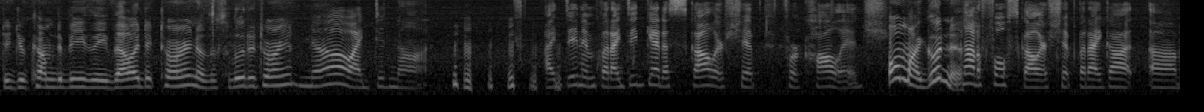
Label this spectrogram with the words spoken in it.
Did you come to be the valedictorian or the salutatorian? No, I did not. I didn't, but I did get a scholarship for college. Oh my goodness! Not a full scholarship, but I got um,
